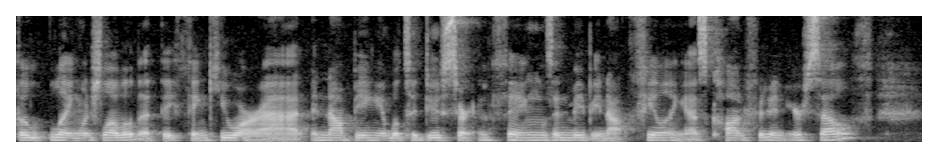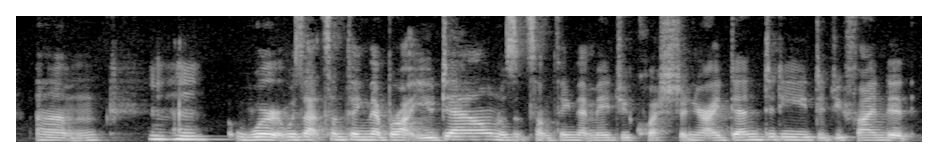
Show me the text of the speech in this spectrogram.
the language level that they think you are at, and not being able to do certain things, and maybe not feeling as confident yourself. Um, mm-hmm. were, was that something that brought you down? Was it something that made you question your identity? Did you find it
